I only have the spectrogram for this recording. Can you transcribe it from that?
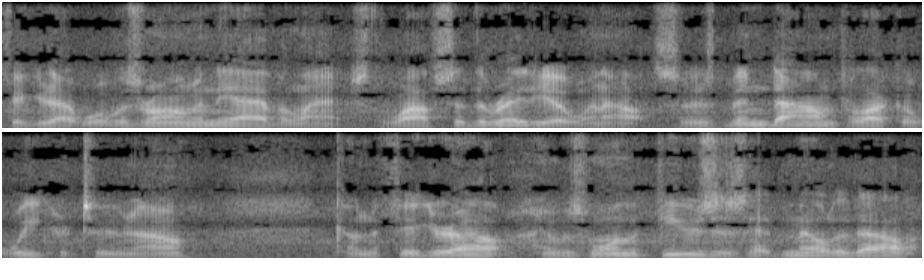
figured out what was wrong in the avalanche. The wife said the radio went out, so it's been down for like a week or two now. Come to figure out, it was one of the fuses had melted out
